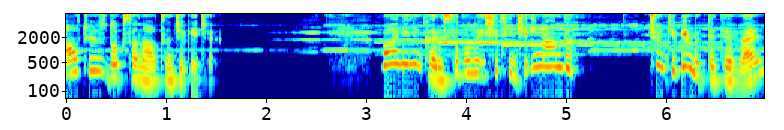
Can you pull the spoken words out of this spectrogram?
...696. Gece Valinin karısı bunu işitince inandı. Çünkü bir müddet evvel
